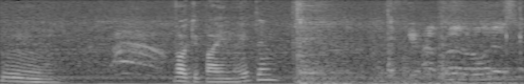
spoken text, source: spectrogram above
Hmm. Occupy εννοείται. You have further orders?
